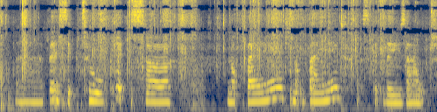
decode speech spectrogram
uh, basic toolkit so not bad not bad let's get these out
